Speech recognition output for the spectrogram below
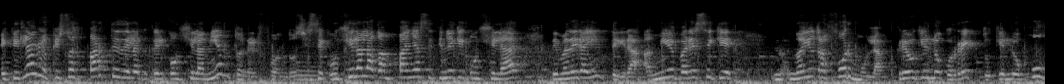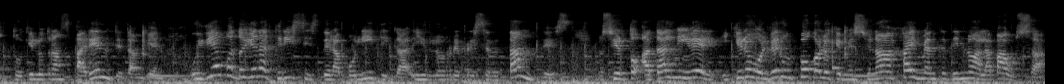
Es que claro, que eso es parte del congelamiento en el fondo. Si mm. se congela la campaña, se tiene que congelar de manera íntegra. A mí me parece que no, hay otra fórmula. Creo que es lo correcto, que es lo justo, que es lo transparente también. Hoy día cuando hay una crisis de la política y los representantes, ¿no es cierto?, a tal nivel, y quiero volver un poco a lo que mencionaba Jaime antes de irnos a la pausa,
